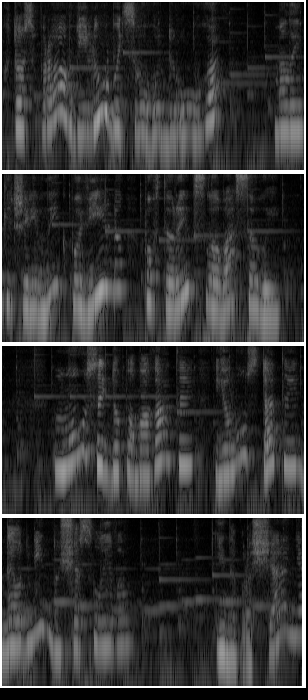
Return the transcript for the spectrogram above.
хто справді любить свого друга, маленький чарівник повільно повторив слова сови. Мусить допомагати йому стати неодмінно щасливим. І на прощання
